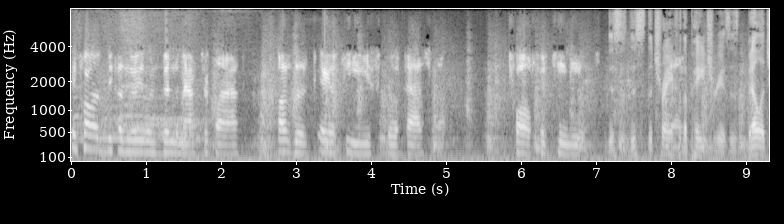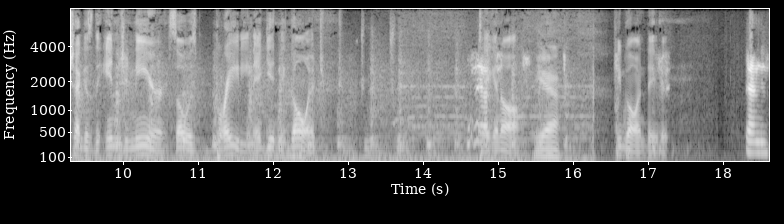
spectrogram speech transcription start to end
it's hard because New England's been the master class of the AFC East for the past you know, 12, 15 years. This is this is the train Yeah. for the Patriots. Is Belichick is the engineer, so is Brady, and they're getting it going. Taking off. Yeah. Keep going, David. And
